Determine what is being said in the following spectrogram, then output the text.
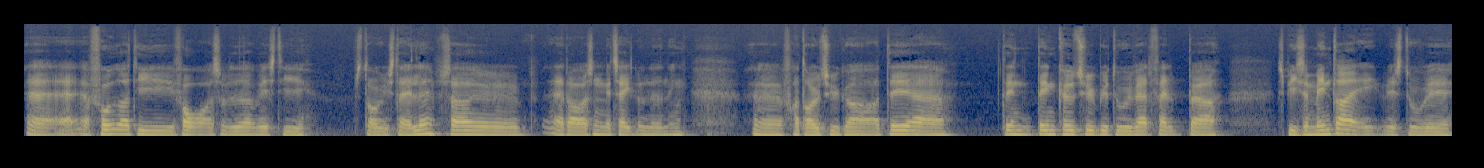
af, af foder, de får osv., hvis de står i stalle, så øh, er der også en metaludledning øh, fra drøvtykker, og det er, det, er en, det er en kødtype, du i hvert fald bør spise mindre af, hvis du vil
